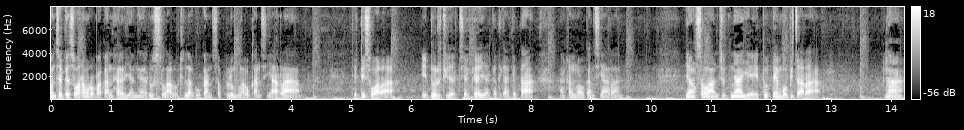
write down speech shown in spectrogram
menjaga suara merupakan hal yang harus selalu dilakukan sebelum melakukan siaran. Jadi suara itu harus dijaga ya ketika kita akan melakukan siaran. Yang selanjutnya yaitu tempo bicara. Nah,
